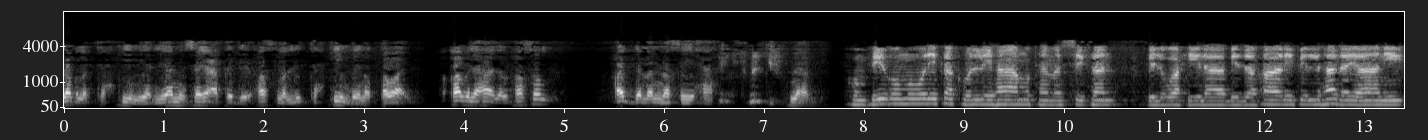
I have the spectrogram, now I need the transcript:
قبل التحكيم لأنه سيعقد فصلا للتحكيم بين الطوائف. قبل هذا الفصل قدم النصيحة. نعم. كن في أمورك كلها متمسكا بالوحي لا بزخارف الهذيان.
